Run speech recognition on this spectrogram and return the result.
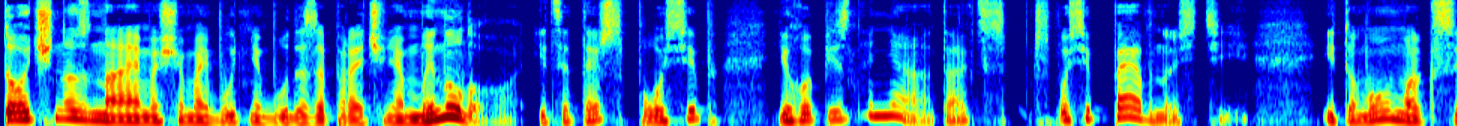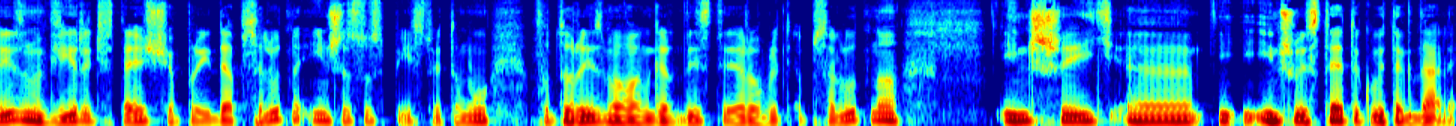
точно знаємо, що майбутнє буде запереченням минулого, і це теж спосіб його пізнання, так? це спосіб певності. І тому марксизм вірить в те, що прийде абсолютно інше суспільство. І тому футуризм, авангардисти роблять абсолютно інший, е, іншу естетику і так далі.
